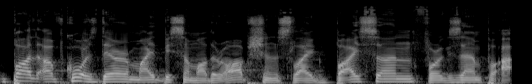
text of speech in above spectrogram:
but of course, there might be some other options like Bison, for example. I,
